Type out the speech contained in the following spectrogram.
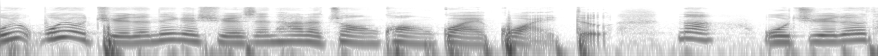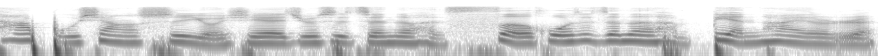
我我有觉得那个学生他的状况怪怪的。那我觉得他不像是有些就是真的很色或是真的很变态的人。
